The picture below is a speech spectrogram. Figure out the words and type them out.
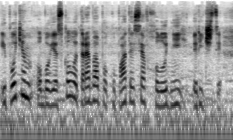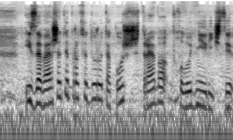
і потім обов'язково треба покупатися в холодній річці. І завершити процедуру також треба в холодній річці.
